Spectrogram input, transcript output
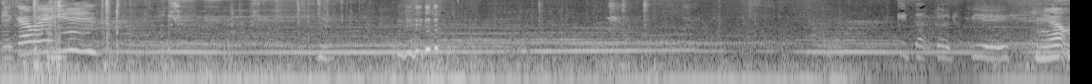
They're going in. Get that good view. Yeah.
